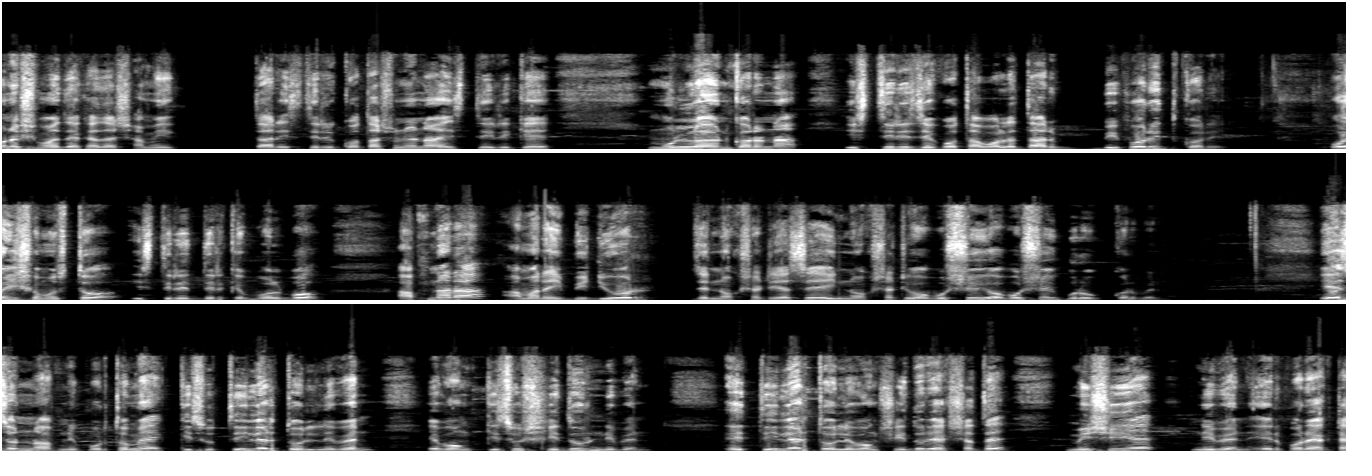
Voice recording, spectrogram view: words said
অনেক সময় দেখা যায় স্বামী তার স্ত্রীর কথা শুনে না, স্ত্রীকে মূল্যায়ন করে না, স্ত্রী যে কথা বলে তার বিপরীত করে। ওই সমস্ত স্ত্রীদেরকে বলব, আপনারা আমার এই ভিডিওর যে নকশাটি আছে, এই নকশাটি অবশ্যই অবশ্যই প্রয়োগ করবেন। এজন্য আপনি প্রথমে কিছু তিলের তৈল নেবেন এবং কিছু সিঁদুর নেবেন। এই তিলের তৈল এবং সিঁদুর একসাথে মিশিয়ে নেবেন। এরপরে একটা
